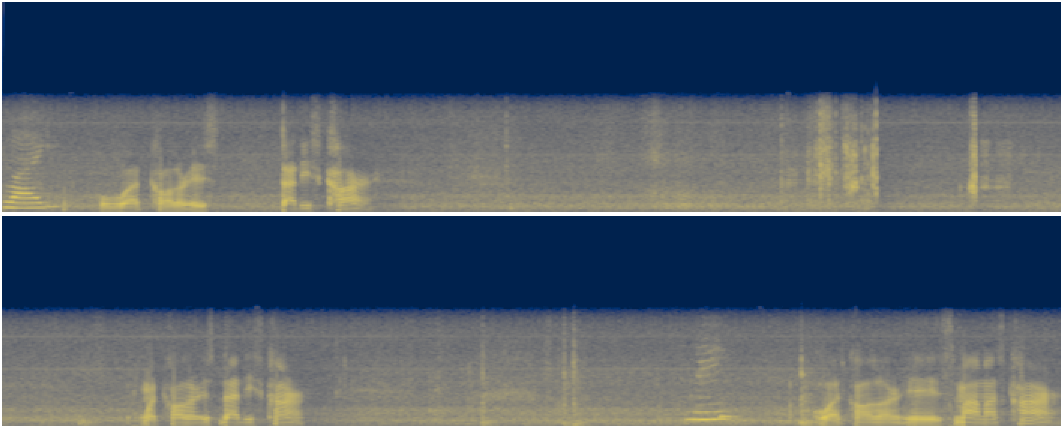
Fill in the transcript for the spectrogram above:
Why? What color is Daddy's car? What color is Daddy's car? What color is Mama's car?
